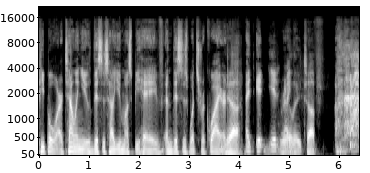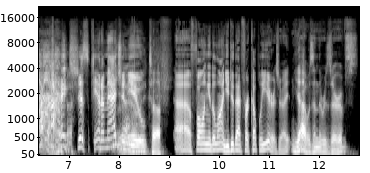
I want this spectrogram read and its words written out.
people are telling you this is how you must behave and this is what's required. yeah, I, it, it, really tough. I, I just can't imagine Really you tough. uh, falling into line. You did that for a couple of years, right? Yeah, I was in the reserves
